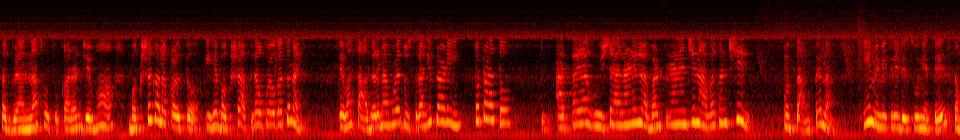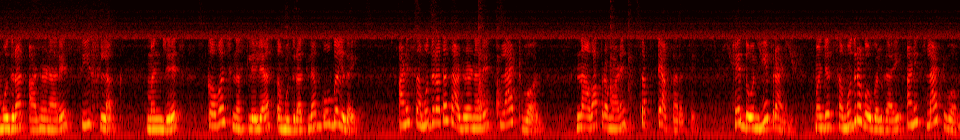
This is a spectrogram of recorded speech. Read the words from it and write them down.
सगळ्यांनाच होतो कारण जेव्हा भक्षकाला कळतं की हे भक्ष्य आपल्या उपयोगाचं नाही तेव्हा साधर्म्यामुळे दुसराही प्राणी तो टाळतो. आता या हुशार आणि लबाड प्राण्यांची नावं सांगशील? सांगते ना. ही मिमिक्री दिसून येते समुद्रात आढळणारे सी स्लग म्हणजेच कवच नसलेल्या समुद्रातल्या गोगलगाई आणि समुद्रातच आढळणारे फ्लॅट वर्म. नावाप्रमाणे चपट्या आकाराचे हे दोन्ही प्राणी म्हणजे समुद्र गोगलगाई आणि फ्लॅट वर्म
